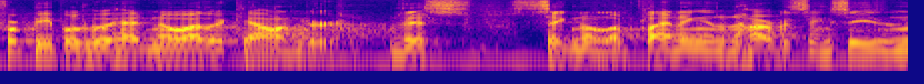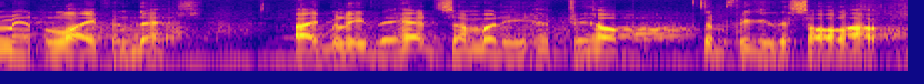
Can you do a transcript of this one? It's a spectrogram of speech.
For people who had no other calendar, this signal of planting and harvesting season meant life and death. I believe they had somebody to help them figure this all out.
